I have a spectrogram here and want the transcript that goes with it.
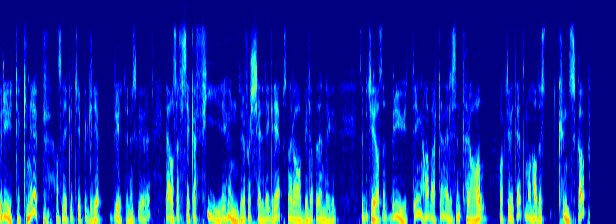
bryteknep. Altså hvilken type grep bryterne skulle gjøre. Det er altså ca. 400 forskjellige grep som er avbilda på den veggen. Så Det betyr altså at bryting har vært en veldig sentral aktivitet. Man hadde kunnskap,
